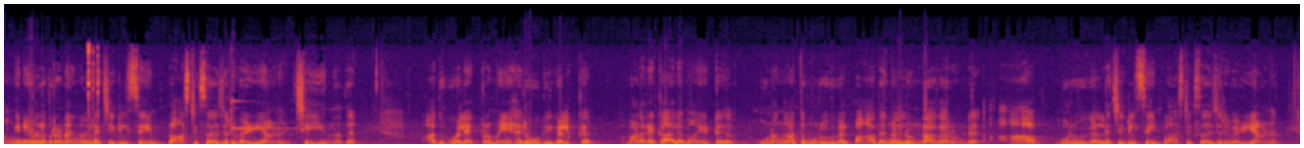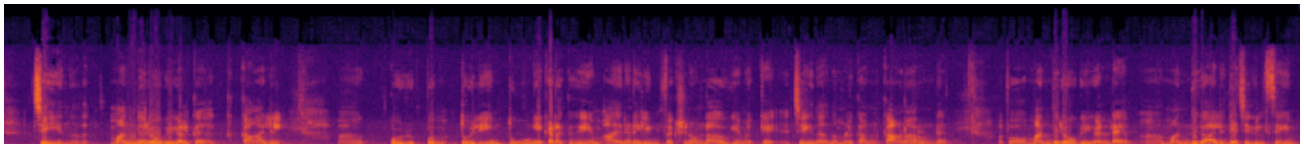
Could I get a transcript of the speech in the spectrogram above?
അങ്ങനെയുള്ള വ്രണങ്ങളുടെ ചികിത്സയും പ്ലാസ്റ്റിക് സർജറി വഴിയാണ് ചെയ്യുന്നത്. അതുപോലെ പ്രമേഹ രോഗികൾക്ക് വളരെ കാലമായിട്ട് ഉണങ്ങാത്ത മുറിവുകൾ പാദങ്ങളിൽ ഉണ്ടാകാറുണ്ട്. ആ മുറിവുകളുടെ ചികിത്സയും പ്ലാസ്റ്റിക് സർജറി വഴിയാണ് ചെയ്യുന്നത്. മന്ദു രോഗികൾക്ക് കാലിൽ കൊഴുപ്പും തൊലിയും തൂങ്ങിക്കിടക്കുകയും അതിനിടയിൽ ഇൻഫെക്ഷൻ ഉണ്ടാവുകയും ഒക്കെ ചെയ്യുന്നത് നമ്മൾ കാണാറുണ്ട്. അപ്പോൾ മന്ത് രോഗികളുടെ ആ, മന്ത് കാലിന്റെ ചികിത്സയും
